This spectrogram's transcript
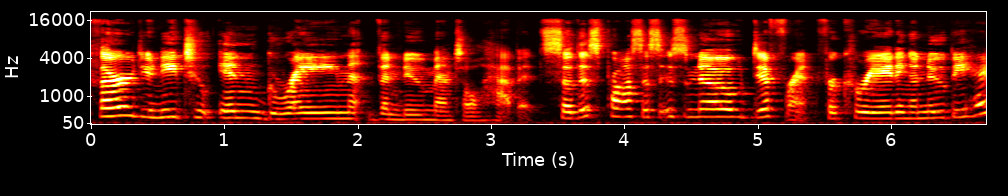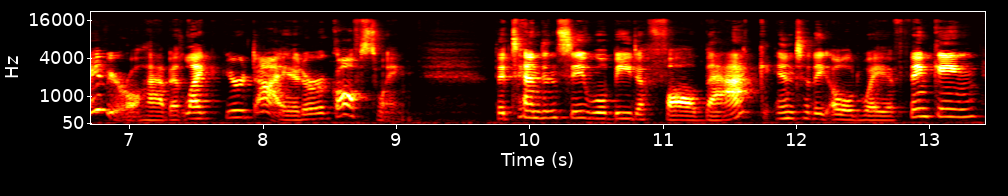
Third, you need to ingrain the new mental habits. So, this process is no different for creating a new behavioral habit like your diet or a golf swing. The tendency will be to fall back into the old way of thinking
